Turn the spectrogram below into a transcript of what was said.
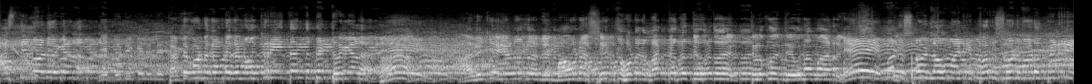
ಆಸ್ತಿ ನೋಡಿ ಹೋಗ್ಯಾಳ. ಕಟ್ಕೊಂಡ ಗಂಡಗ ನೌಕರಿ ಐತಂತ ಬಿಟ್ಟು ಹೋಗ್ಯಾಳ. ಅದಕ್ಕೆ ಹೇಳೋದು ನಿಮ್ಮ ಮೌನ ಸಿಕ್ಕ ಹುಡುಗ ಲಕ್ಕದ ತಿಳ್ಕೊಂಡು ತಿಳ್ಕೊಂಡು ಜೀವನ ಮಾಡ್ರಿ. ಏ ಮನಸ್ಸು ನೋಡಿ ಲವ್ ಮಾಡ್ರಿ ಪರ್ಸ್ ನೋಡಿ ಮಾಡೋದು ಬಿಡ್ರಿ.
